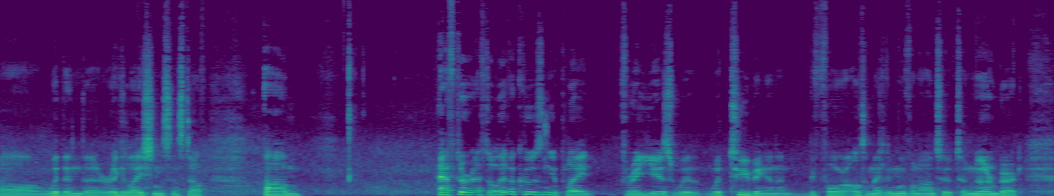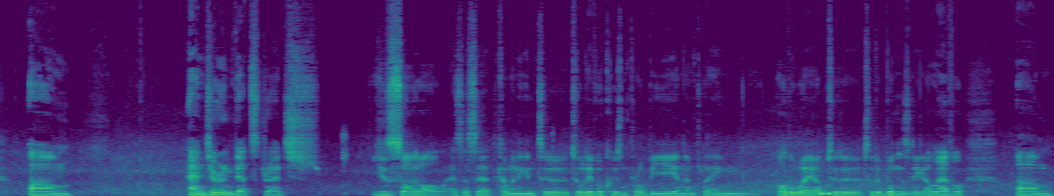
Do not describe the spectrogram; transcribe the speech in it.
uh, within the regulations and stuff. Um, after after Leverkusen, you played three years with with Tübingen and before ultimately moving on to to Nuremberg. Um, and during that stretch, you saw it all. As I said, coming into to Leverkusen Pro B and then playing all the way up to the to the Bundesliga level. Um,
